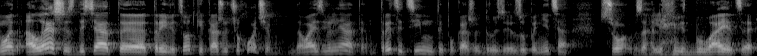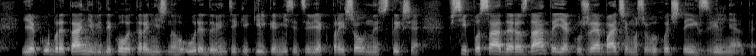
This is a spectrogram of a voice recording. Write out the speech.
От, але 63% кажуть, що хочемо. Давай звільняти. 37, типу кажуть, друзі, зупиніться. Що взагалі відбувається? Яку Британію від якого тиранічного уряду він тільки кілька місяців як прийшов, не встиг ще всі посади роздати, як уже бачимо, що ви хочете їх звільняти.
